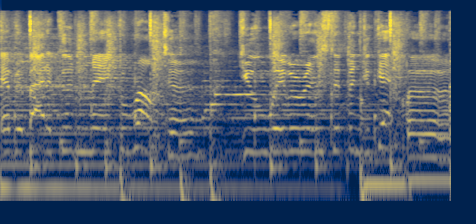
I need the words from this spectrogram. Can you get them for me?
Everybody couldn't make a wrong turn. You waver and slip and you get burned.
